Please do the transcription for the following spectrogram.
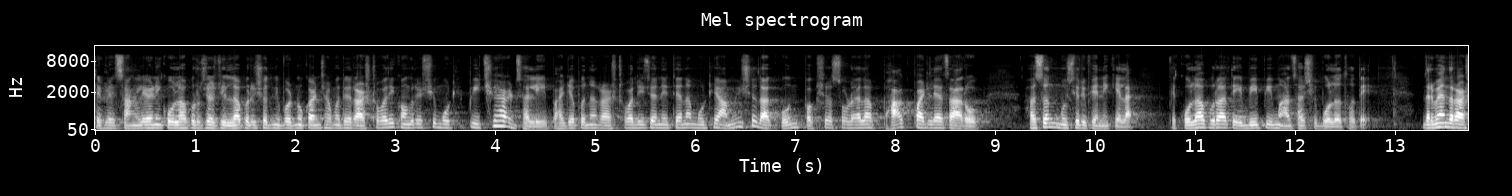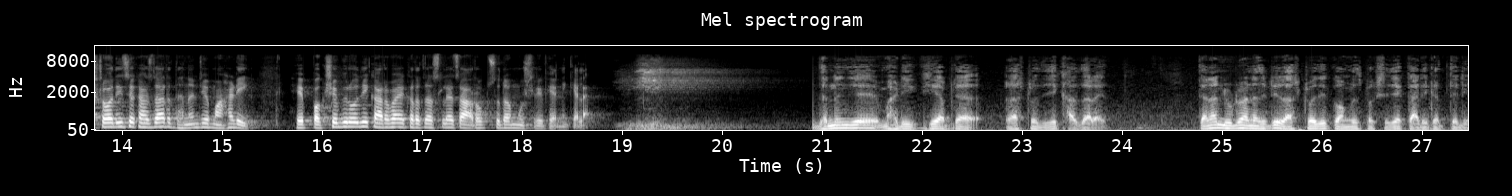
तिकडे सांगली आणि कोल्हापूरच्या जिल्हा परिषद निवडणुकांच्या मध्ये राष्ट्रवादी काँग्रेसची मोठी पिछेहाट झाली. भाजपनं राष्ट्रवादीच्या नेत्यांना मोठी आमिष दाखवून पक्ष सोडायला भाग पाडल्याचा आरोप हसन मुश्रीफ यांनी केला. ते कोल्हापुरात एबीपी माझाशी बोलत होते. दरम्यान राष्ट्रवादीचे खासदार धनंजय महाडिक हे पक्षविरोधी कारवाई करत असल्याचा आरोप सुद्धा मुश्रीफ यांनी केला. धनंजय महाडिक हे आपल्या राष्ट्रवादीचे खासदार आहेत. त्यांना निवडून आणण्यासाठी राष्ट्रवादी काँग्रेस पक्षाच्या कार्यकर्त्यांनी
